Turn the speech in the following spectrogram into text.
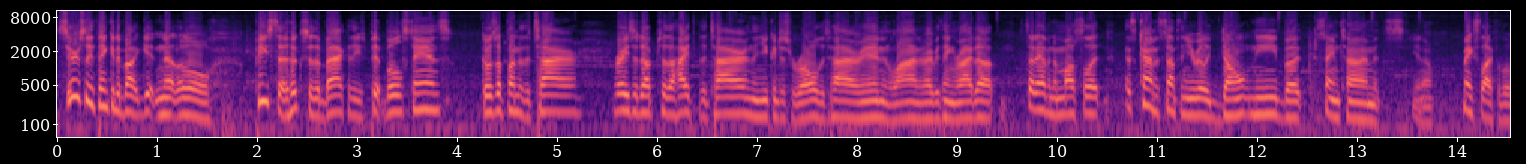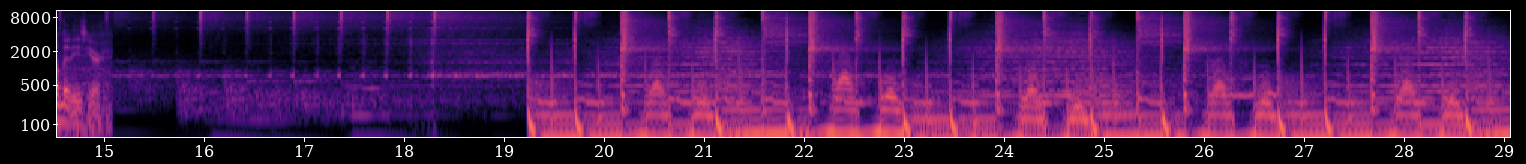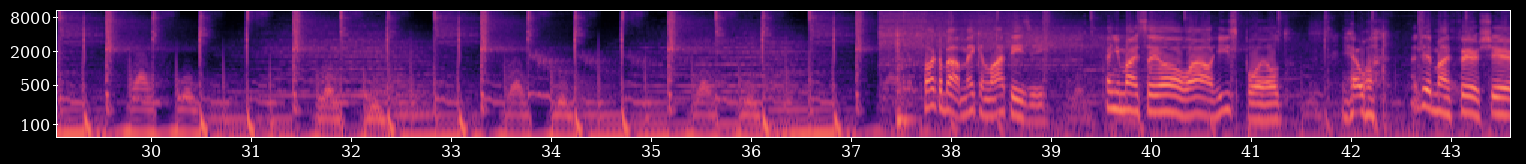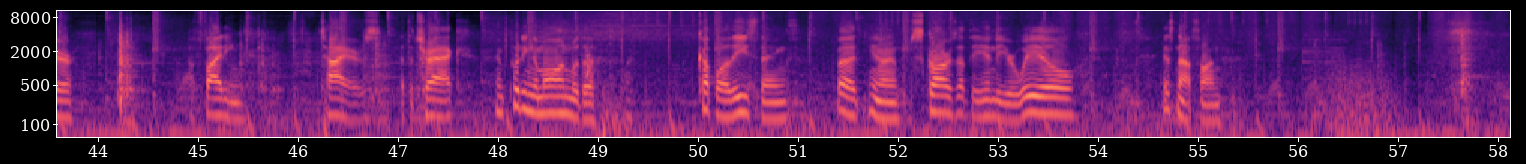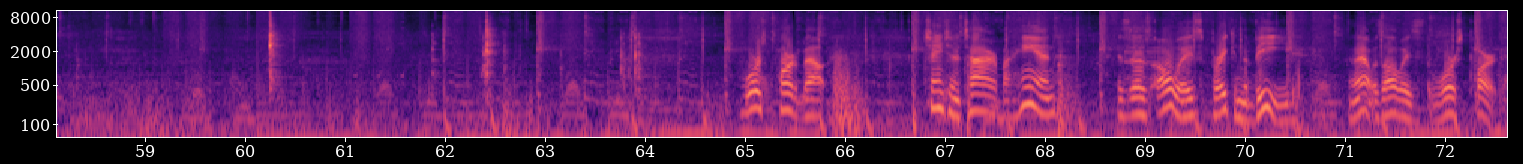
Seriously thinking about getting that little piece that hooks to the back of these pit bull stands, goes up under the tire, raise it up to the height of the tire, and then you can just roll the tire in and line everything right up. Instead of having to muscle it, it's kind of something you really don't need, but at the same time, it's, you know, makes life a little bit easier. Talk about making life easy. And you might say, oh wow, he's spoiled. Yeah, well, I did my fair share of fighting tires at the track and putting them on with a, couple of these things. But, you know, scars up the end of your wheel, it's not fun. Worst part about changing a tire by hand is as always breaking the bead and that was always the worst part.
